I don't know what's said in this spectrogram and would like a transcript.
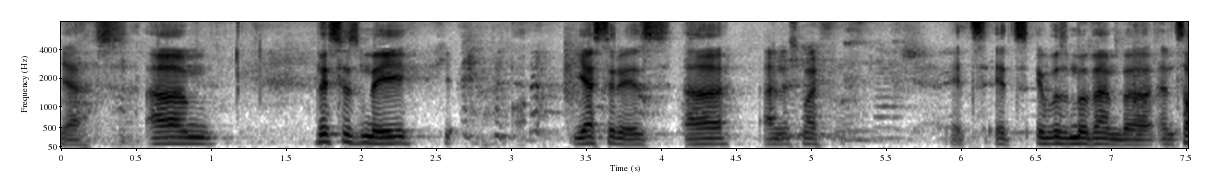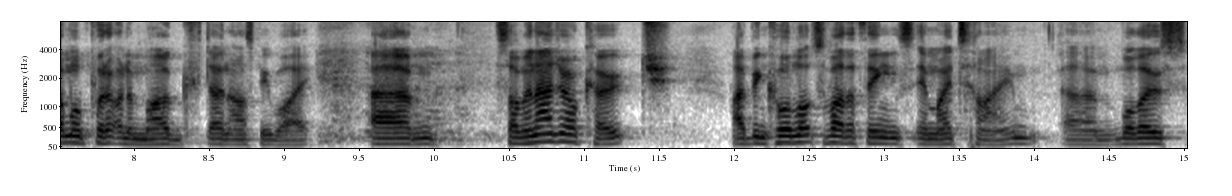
Yes. Um, this is me. Yes, it is. Uh, and it's my, it's, it's, it was November, and someone put it on a mug. Don't ask me why. Um, so I'm an agile coach. I've been called lots of other things in my time. Um, well, those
